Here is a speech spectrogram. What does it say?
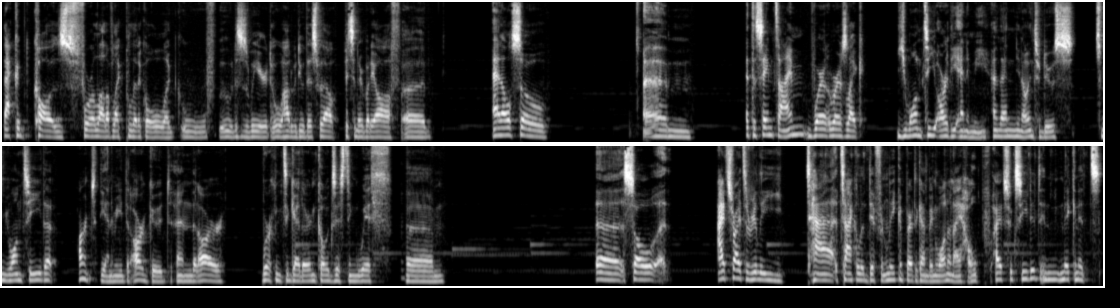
that could cause for a lot of like political like ooh, ooh this is weird. Ooh how do we do this without pissing everybody off? Uh and also um at the same time where whereas like yuan-ti are the enemy and then you know introduce some yuan-ti that aren't the enemy that are good and that are working together and coexisting with um uh so uh, i try to really ta- tackle it differently compared to campaign one and i hope i've succeeded in making it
